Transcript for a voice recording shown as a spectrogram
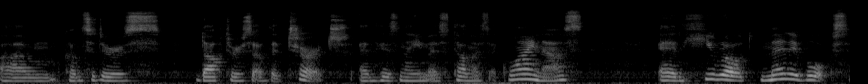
um, considers doctors of the church, and his name is Thomas Aquinas. And he wrote many books,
